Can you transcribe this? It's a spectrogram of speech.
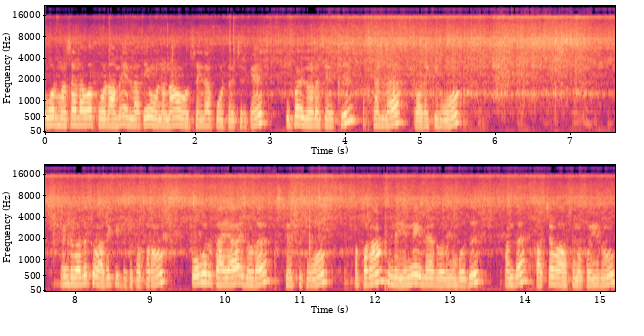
ஒவ்வொரு மசாலாவாக போடாமல் எல்லாத்தையும் ஒன்றா ஒரு சைடாக போட்டு வச்சுருக்கேன். இப்போ இதோட சேர்த்து நல்லா வதக்கிடுவோம். ரெண்டு வதக்கு வதக்கிட்டதுக்கப்புறம் ஒவ்வொரு காயாக இதோட சேர்த்துக்குவோம். அப்போ தான் இந்த எண்ணெயில் அது வதங்கும்போது அந்த பச்சை வாசனை போயிடும்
